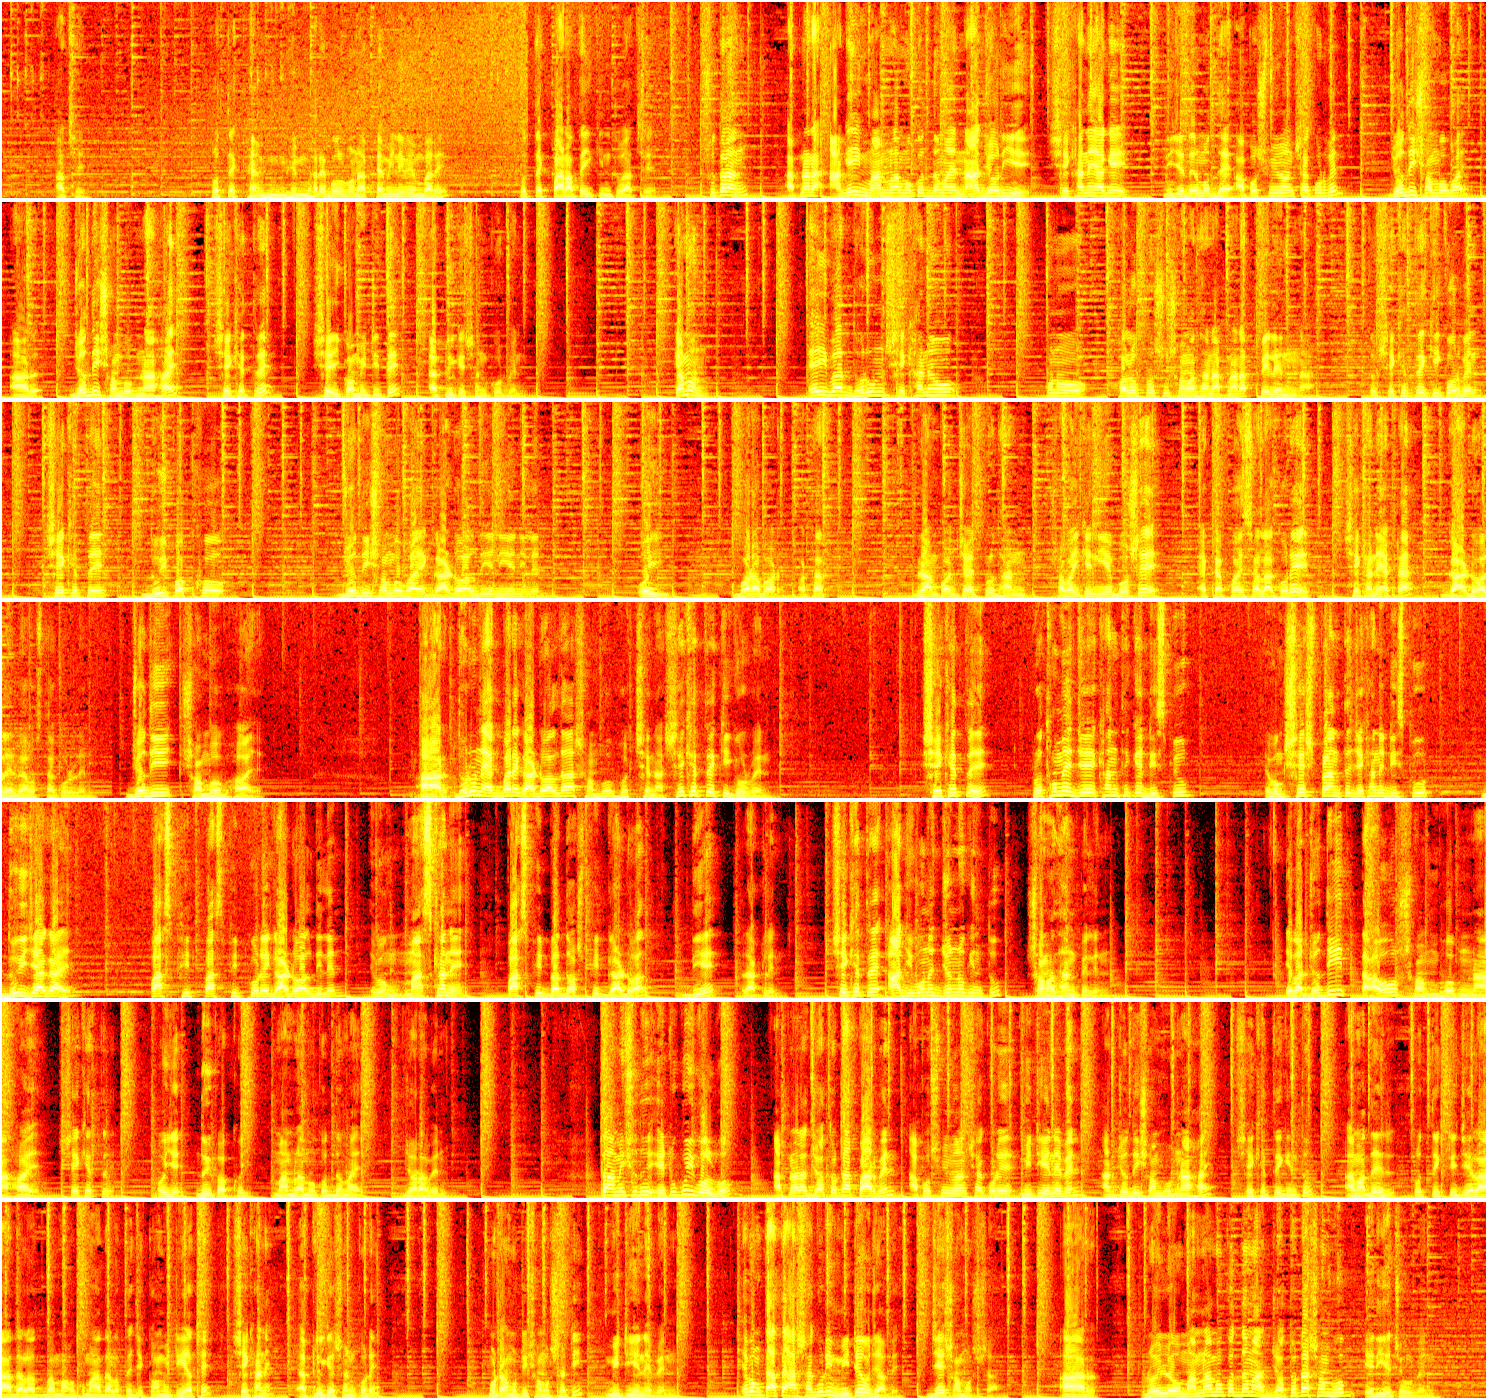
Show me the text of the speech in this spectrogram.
আছে। প্রত্যেক মেম্বারে বলব না, ফ্যামিলি মেম্বারে প্রত্যেক পাড়াতেই কিন্তু আছে। সুতরাং আপনারা আগেই মামলা মোকদ্দমায় না জড়িয়ে সেখানে আগে নিজেদের মধ্যে আপোষ মীমাংসা করবেন। যদি সম্ভব হয়, আর যদি সম্ভব না হয়, সেক্ষেত্রে সেই কমিটিতে অ্যাপ্লিকেশন করবেন। কেমন? এইবার ধরুন সেখানেও কোনো ফলপ্রসূ সমাধান আপনারা পেলেন না। তো সেক্ষেত্রে কি করবেন? সেক্ষেত্রে দুই পক্ষ যদি সম্ভব হয় গার্ডওয়াল দিয়ে নিয়ে নিলেন। ওই বরাবর, অর্থাৎ গ্রাম পঞ্চায়েত প্রধান সবাইকে নিয়ে বসে একটা ফয়সলা করে সেখানে একটা গার্ডওয়ালের ব্যবস্থা করলেন, যদি সম্ভব হয়। আর ধরুন একবারে গার্ডওয়াল দেওয়া সম্ভব হচ্ছে না, সেক্ষেত্রে কি করবেন? সেক্ষেত্রে প্রথমে যে এখান থেকে ডিসপিউট এবং শেষ প্রান্তে যেখানে ডিসপিউট দুই জায়গায় পাঁচ ফিট পাঁচ ফিট করে গার্ডওয়াল দিলেন এবং মাঝখানে পাঁচ ফিট বা দশ ফিট গার্ডওয়াল দিয়ে রাখলেন। সেক্ষেত্রে আজীবনের জন্য কিন্তু সমাধান পেলেন। এবার যদি তাও সম্ভব না হয়, সেক্ষেত্রে ওই যে দুই পক্ষই মামলা মোকদ্দমায় জড়াবেন। তো আমি শুধু এটুকুই বলব আপনারা যতটা পারবেন আপোষ মীমাংসা করে মিটিয়ে নেবেন, আর যদি সম্ভব না হয়, সেক্ষেত্রে কিন্তু আমাদের প্রত্যেকটি জেলা আদালত বা মহকুমা আদালতে যে কমিটি আছে, সেখানে অ্যাপ্লিকেশন করে মোটামুটি সমস্যাটি মিটিয়ে নেবেন। এবং তাতে আশা করি মিটেও যাবে যে সমস্যা। আর রইল মামলা মোকদ্দমা যতটা সম্ভব এড়িয়ে চলবেন।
